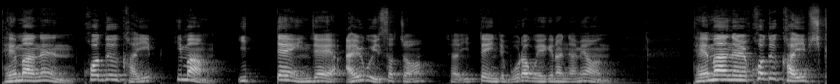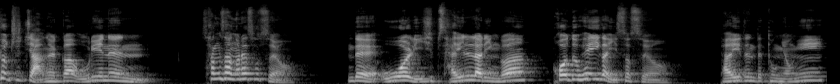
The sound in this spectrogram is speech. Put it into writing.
대만은 쿼드 가입 희망 이때 이제 알고 있었죠. 자 이때 이제 뭐라고 얘기를 하냐면 대만을 쿼드 가입 시켜주지 않을까 우리는 상상을 했었어요. 근데 5월 24일 날인가 쿼드 회의가 있었어요. 바이든 대통령이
